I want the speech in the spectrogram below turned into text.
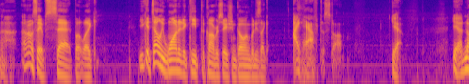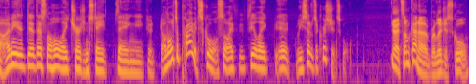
I don't want to say upset, but like, you could tell he wanted to keep the conversation going, but he's like, I have to stop. Yeah. Yeah, no, I mean that's the whole like church and state thing. Although it's a private school, so I feel like it, well, you said it's a Christian school. Yeah, it's some kind of religious school.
